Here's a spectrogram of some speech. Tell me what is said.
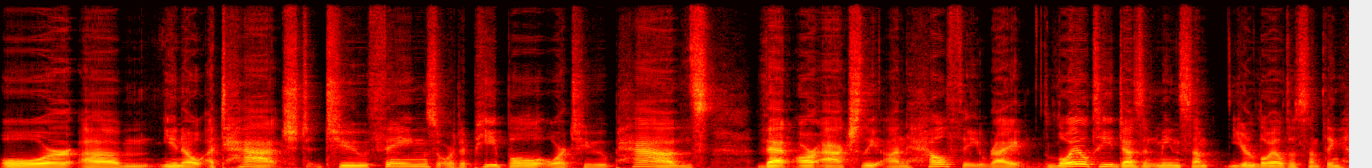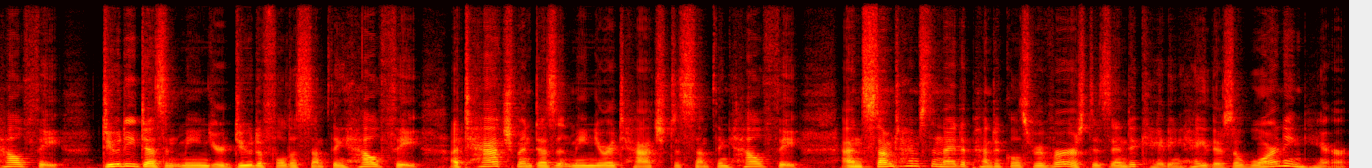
or, um, you know, attached to things or to people or to paths that are actually unhealthy, right? Loyalty doesn't mean some you're loyal to something healthy. Duty doesn't mean you're dutiful to something healthy. Attachment doesn't mean you're attached to something healthy. And sometimes the Knight of Pentacles reversed is indicating, hey, there's a warning here.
